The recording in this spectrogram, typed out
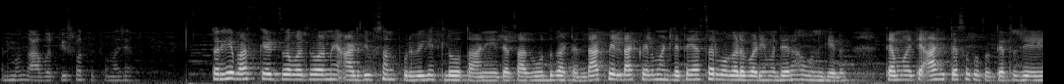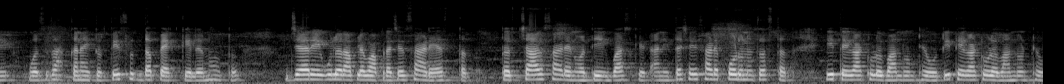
आणि मग आवरती स्वतःचं माझ्या. तर हे बास्केट जवळजवळ मी आठ दिवसांपूर्वी घेतलं होतं आणि त्याचं आज उद्घाटन. दाखवेल दाखवेल म्हटले तर या सर्व गडबडीमध्ये राहून गेलं. त्यामुळे ते आहे तसंच होतं. त्याचं जे वचं झाकण आहे तर ते सुद्धा पॅक केलं नव्हतं. ज्या रेग्युलर आपल्या वापराच्या साड्या असतात तर चार साड्यांवरती एक बास्केट आणि तशाही साड्या पडूनच असतात. इथे गाठोडं बांधून ठेव तिथे गाठोडं बांधून ठेव.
